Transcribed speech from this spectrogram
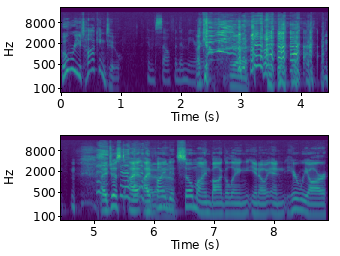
Who were you talking to? Himself in the mirror. I, ca- Yeah, I just I, I, I find know. it so mind-boggling, you know. And here we are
